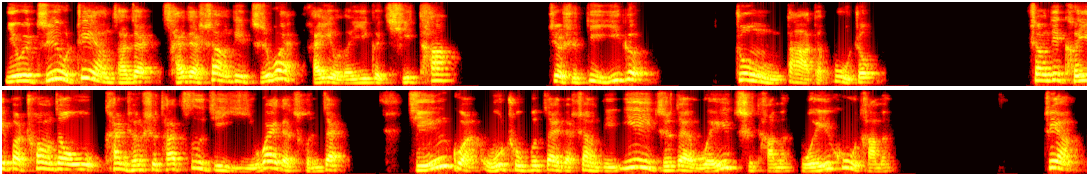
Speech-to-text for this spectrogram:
因为只有这样，才在才在上帝之外还有了一个其他，这是第一个重大的步骤。上帝可以把创造物看成是他自己以外的存在。尽管无处不在的上帝一直在维持他们、维护他们，这样，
